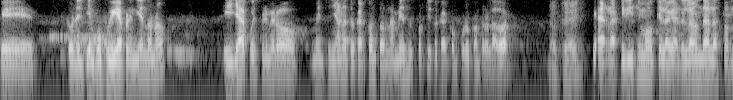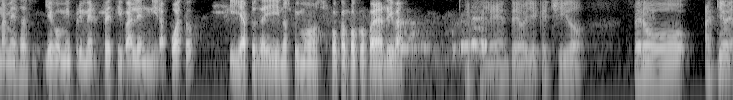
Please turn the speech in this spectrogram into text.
que con el tiempo fui aprendiendo, ¿no? Y ya, pues primero me enseñaron a tocar con tornamesas porque yo tocaba con puro controlador. Ok, Ya rapidísimo que le agarré la onda a las tornamesas, llegó mi primer festival en Irapuato y ya pues de ahí nos fuimos poco a poco para arriba. excelente, oye, qué chido. Pero ¿A qué,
